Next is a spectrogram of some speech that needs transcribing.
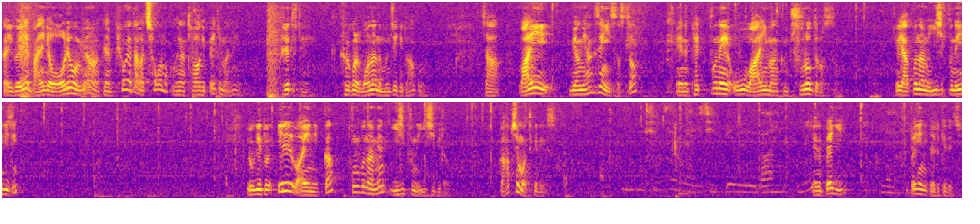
그러니까 이거 만약에 어려우면 그냥 표에다가 채워놓고 그냥 더하기 빼기만 해. 그래도 돼. 그걸 원하는 문제기도 하고. 자, y 명의 학생이 있었어. 얘는 100분의 5y만큼 줄어들었어. 이거 약분하면 20분의 1이지? 여기도 1y니까 통분하면 20분의 20이라고. 그러니까 합치면 어떻게 되겠어? 10분의 21 마이너스 얘는 빼기, 네. 빼기니까 이렇게 되지.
